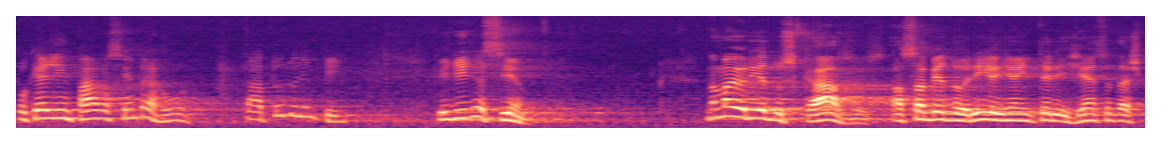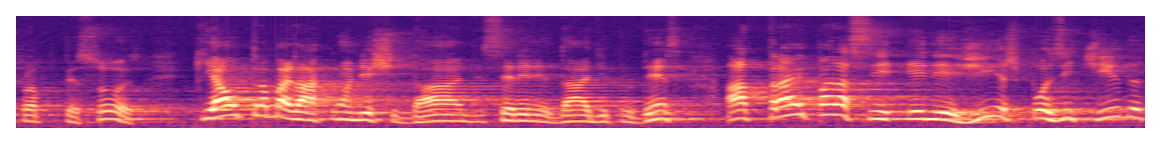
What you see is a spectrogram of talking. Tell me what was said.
porque ele limpava sempre a rua. Estava tudo limpinho. E diz assim: na maioria dos casos, a sabedoria e a inteligência das próprias pessoas, que ao trabalhar com honestidade, serenidade e prudência, atrai para si energias positivas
